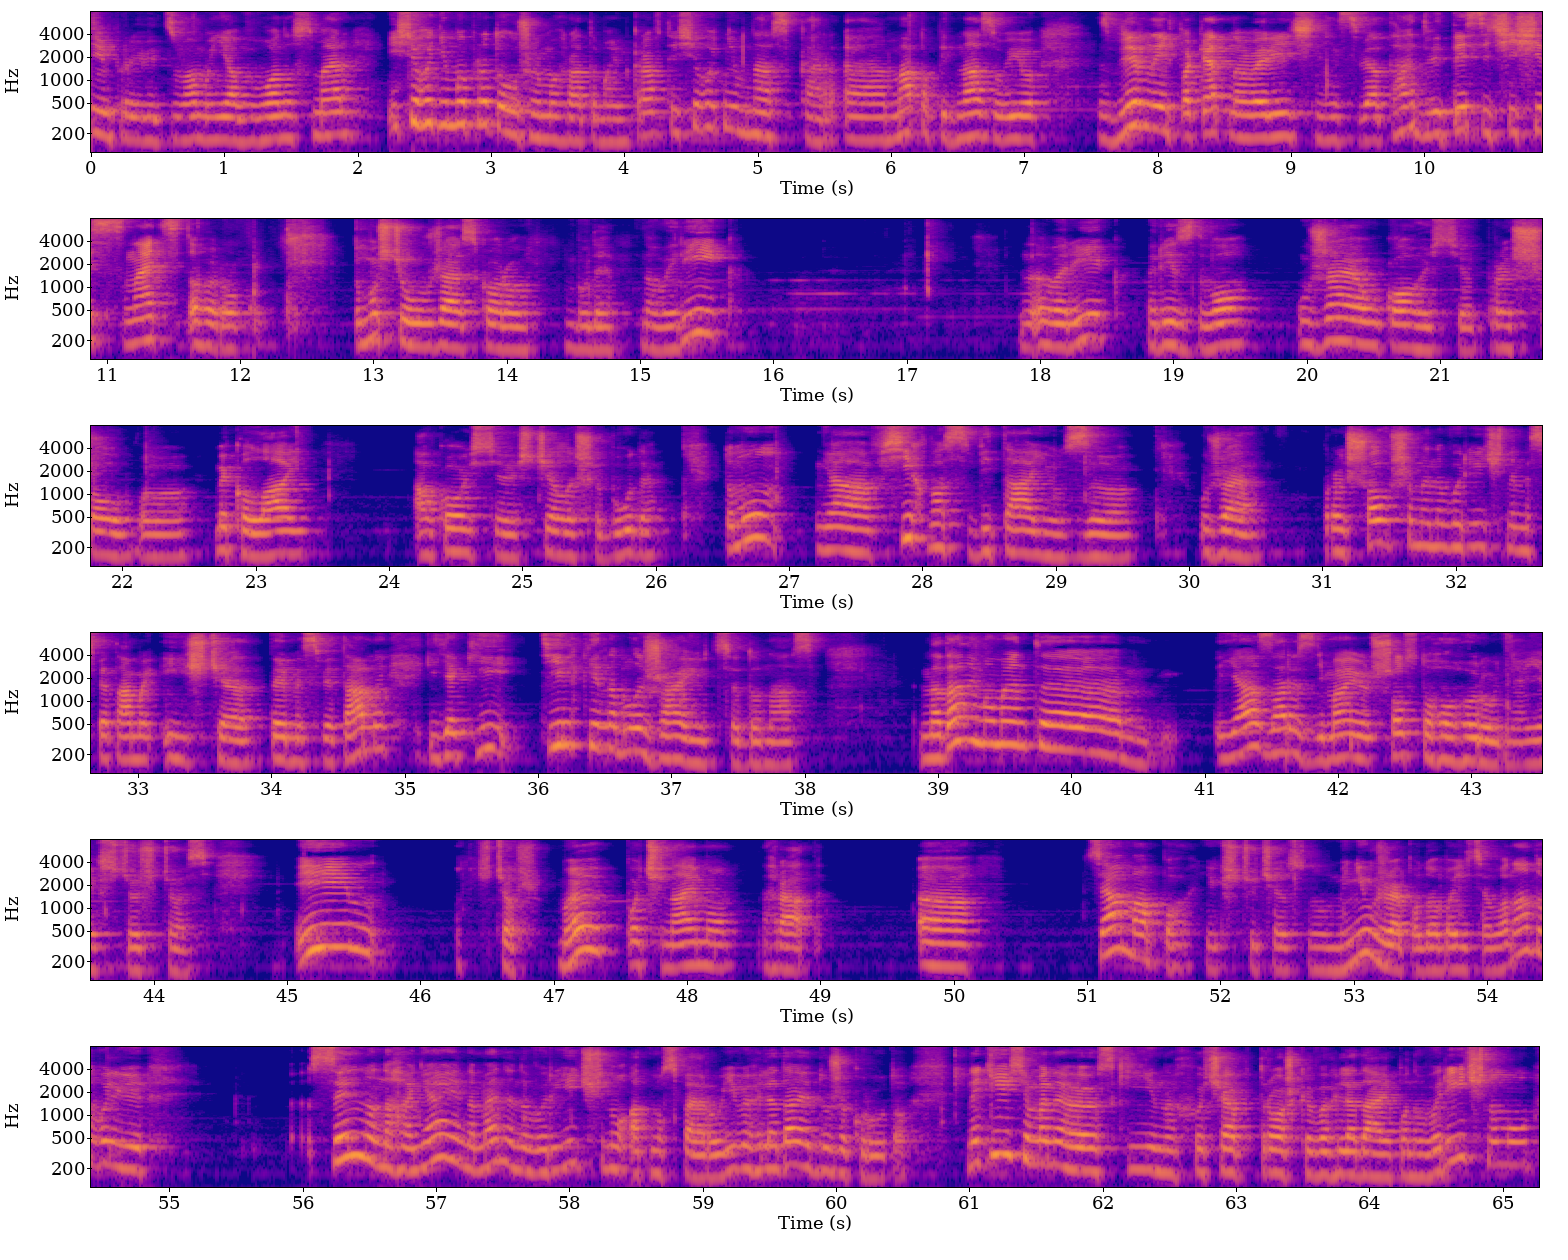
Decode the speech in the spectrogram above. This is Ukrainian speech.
Всім привіт! З вами я Воносмер. І сьогодні ми продовжуємо грати Майнкрафт. І сьогодні в нас кар... е, мапа під назвою Збірний пакет новорічні свята 2016 року. Тому що вже скоро буде Новий рік. Новий рік, Різдво. Уже у когось пройшов е, Миколай, а у когось ще лише буде. Тому я всіх вас вітаю з уже пройшовшими новорічними святами і ще тими святами, які тільки наближаються до нас. На даний момент е, я зараз знімаю 6 грудня, якщо щось. І що ж, ми починаємо грати. Е, ця мапа, якщо чесно, мені вже подобається. Вона доволі сильно наганяє на мене новорічну атмосферу і виглядає дуже круто. Надіюсь, у мене скін хоча б трошки виглядає по-новорічному.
